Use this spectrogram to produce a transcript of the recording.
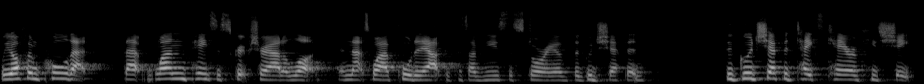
We often pull that that one piece of scripture out a lot, and that's why I've pulled it out because I've used the story of the Good Shepherd. The Good Shepherd takes care of his sheep,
